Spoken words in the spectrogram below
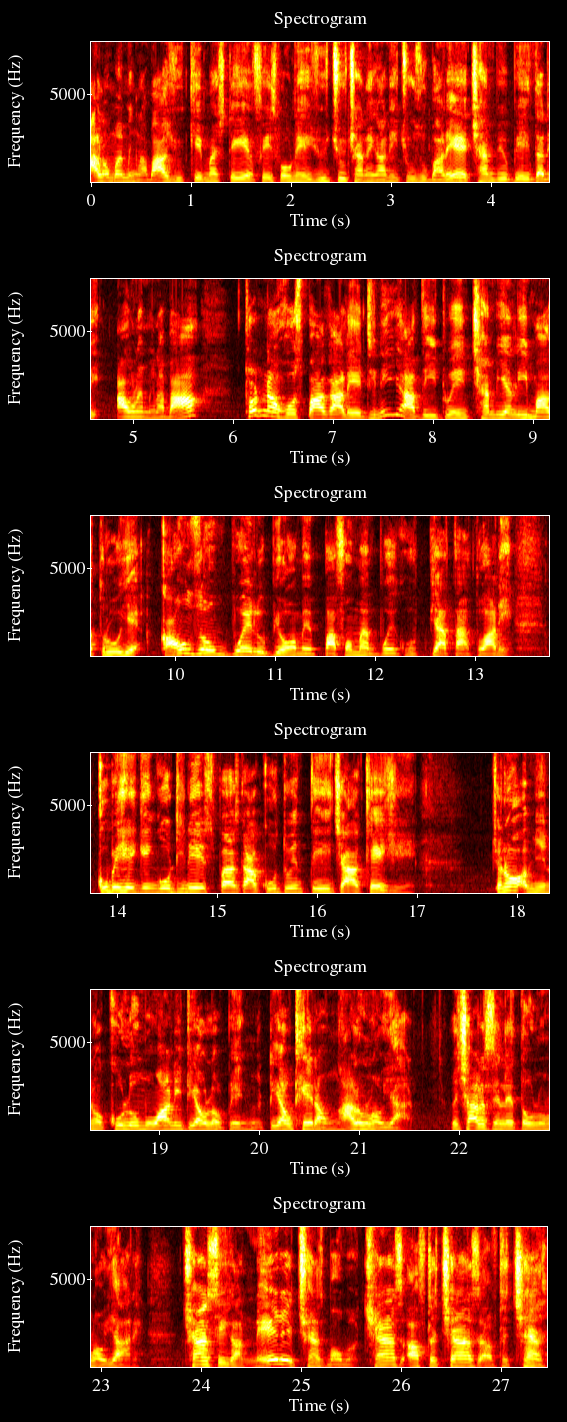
အားလုံးပဲမင်္ဂလာပါ UK Match Day ရဲ့ Facebook နဲ့ YouTube Channel ကနေကြိုဆိုပါရစေ။ Champion ပြည်သက်တွေအားလုံးမင်္ဂလာပါ။ Tottenham Hotspur ကလည်းဒီနေ့ရာသီတွင် Champion League မှာသူတို့ရဲ့အကောင်းဆုံးပွဲလို့ပြောရမယ် performance ပွဲကိုပြသသွားတယ်။ Copenhagen ကိုဒီနေ့ Spurs ကကိုသွင်းသေးချခဲ့ရင်ကျွန်တော်အမြင်တော့ကိုလိုမဝါနီတယောက်လောက်ပဲတယောက်ထဲတောင်၅လုံးလောက်ရတယ်။ Richarlison လည်း၃လုံးလောက်ရတယ်။ chance တွေကနဲတဲ့ chance ပေါင်းမှာ chance after chance after chance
